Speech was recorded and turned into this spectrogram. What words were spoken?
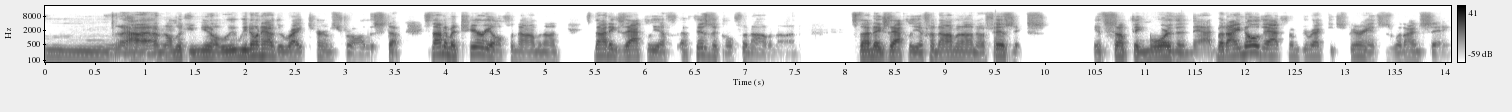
mm, I'm looking. You know, we, we don't have the right terms for all this stuff. It's not a material phenomenon. It's not exactly a, a physical phenomenon. It's not exactly a phenomenon of physics it's something more than that. But I know that from direct experience is what I'm saying.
